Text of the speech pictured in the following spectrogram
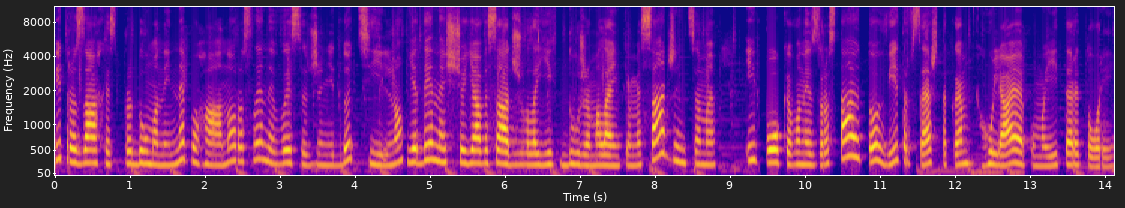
вітрозахист продуманий непогано, рослини висаджені доцільно. Єдине, що я висаджувала їх дуже маленькими саджанцями, і поки вони зростають, то вітер все ж таки гуляє по моїй території.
